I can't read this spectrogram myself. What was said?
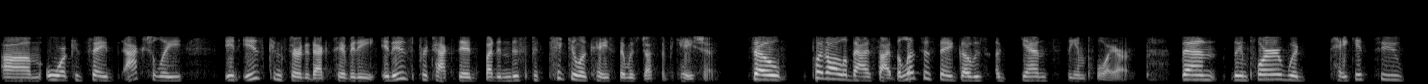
um, or could say, actually, it is concerted activity, it is protected, but in this particular case, there was justification. So put all of that aside, but let's just say it goes against the employer. Then the employer would take it to,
